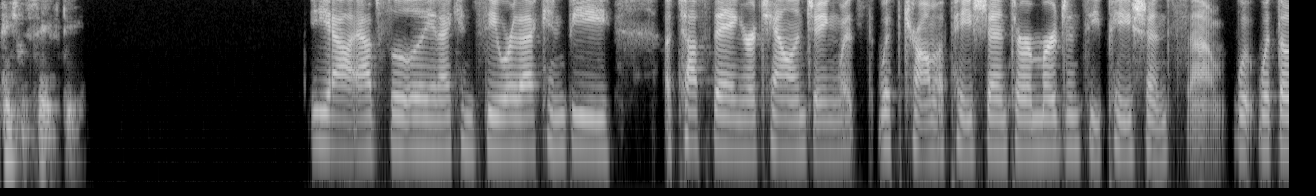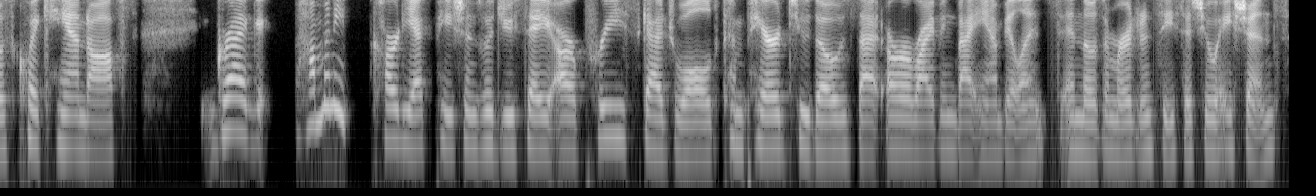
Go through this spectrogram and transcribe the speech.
patient safety. Yeah, absolutely. And I can see where that can be a tough thing or challenging with with trauma patients or emergency patients uh, with, with those quick handoffs. Greg, how many cardiac patients would you say are pre-scheduled compared to those that are arriving by ambulance in those emergency situations?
